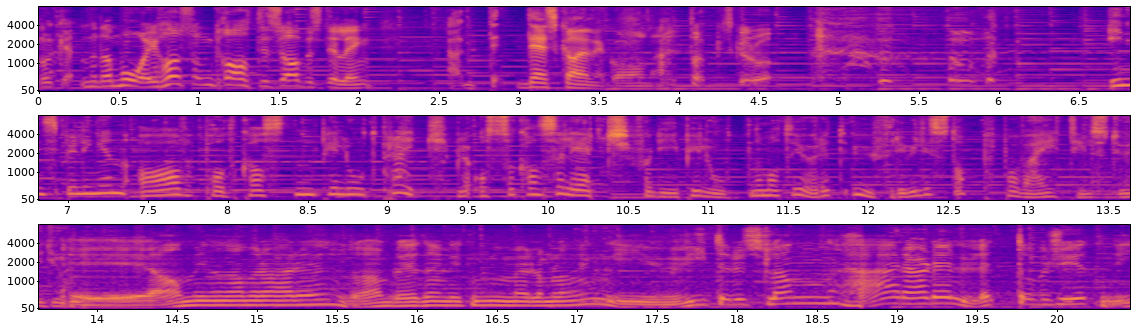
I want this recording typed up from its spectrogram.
ok, Men da må jeg ha sånn gratis avbestilling. Ja, det, det skal jeg nok ordne. Takk skal du ha. Innspillingen av podkasten Pilotpreik ble også kansellert fordi pilotene måtte gjøre et ufrivillig stopp på vei til studio. Ja, mine damer og herrer, da ble det en liten mellomlanding i Hviterussland. Her er det lett overskyet ni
